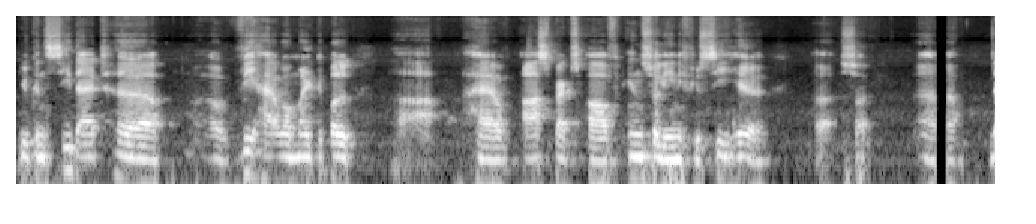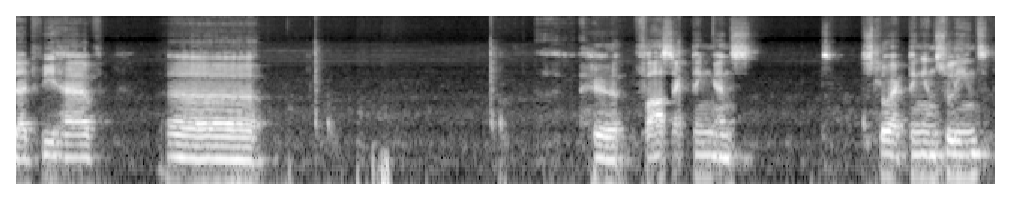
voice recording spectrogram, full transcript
you can see that uh, uh, we have a multiple uh, have aspects of insulin. If you see here, so that we have here fast acting and slow acting insulins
